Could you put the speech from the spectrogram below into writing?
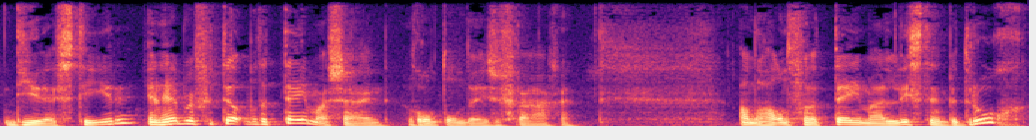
die resteren en hebben we verteld wat de thema's zijn rondom deze vragen. Aan de hand van het thema list en bedrog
